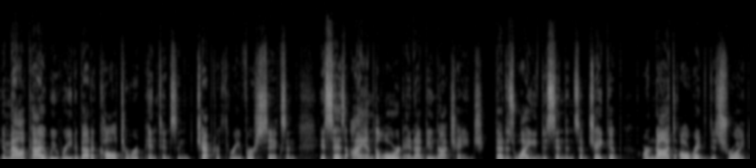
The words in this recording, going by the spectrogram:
In Malachi, we read about a call to repentance in chapter 3, verse 6, and it says, I am the Lord and I do not change. That is why you descendants of Jacob are not already destroyed.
